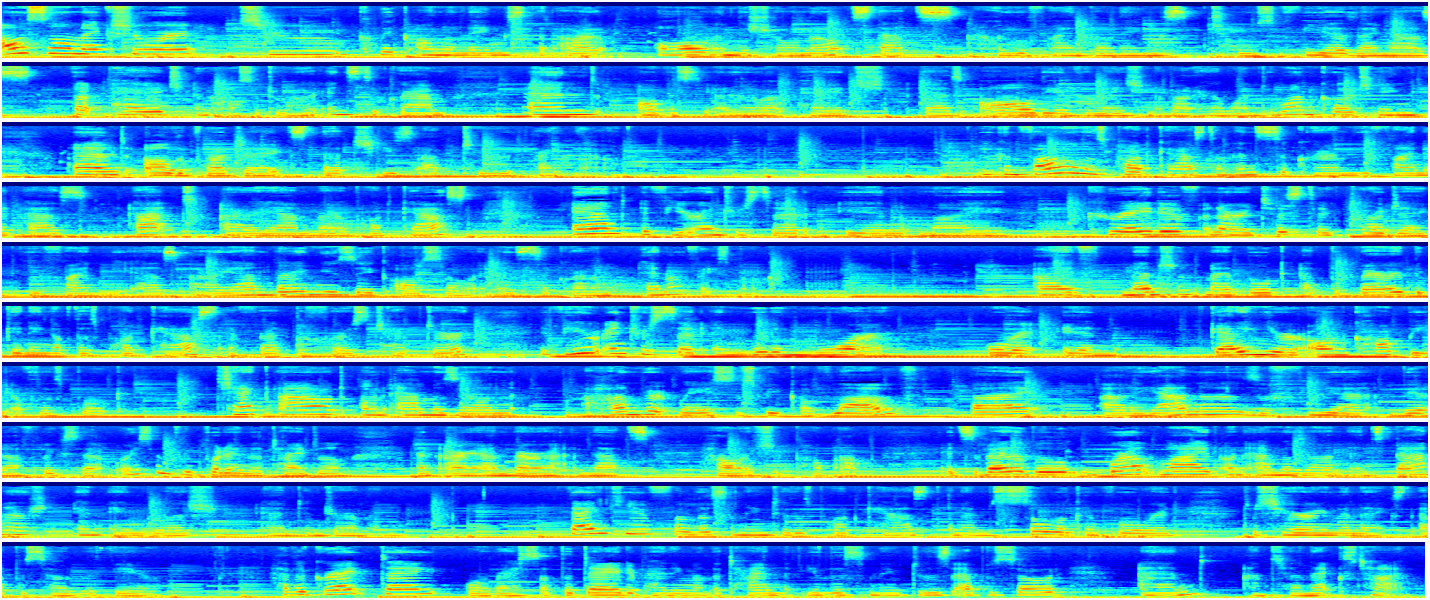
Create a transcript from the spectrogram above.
Also, make sure to click on the links that are all in the show notes. That's how you find the links to Sophia Saenger's webpage and also to her Instagram. And obviously, on her webpage, there's all the information about her one to one coaching and all the projects that she's up to right now. You can follow this podcast on Instagram. You find it as at Ariane Podcast. And if you're interested in my creative and artistic project, you find me as Ariane Vera Music also on Instagram and on Facebook. I've mentioned my book at the very beginning of this podcast. I've read the first chapter. If you're interested in reading more or in getting your own copy of this book, Check out on Amazon 100 Ways to Speak of Love by Ariane Sophia Vera Flixer, or simply put in the title and Ariane Vera, and that's how it should pop up. It's available worldwide on Amazon in Spanish, in English, and in German. Thank you for listening to this podcast, and I'm so looking forward to sharing the next episode with you. Have a great day or rest of the day, depending on the time that you're listening to this episode, and until next time.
